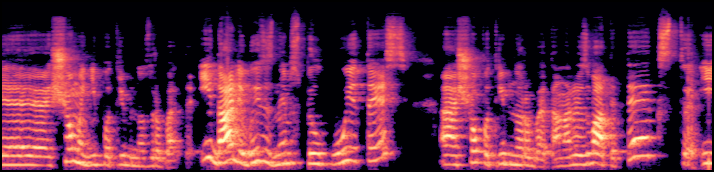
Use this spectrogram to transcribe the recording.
е, що мені потрібно зробити. І далі ви з ним спілкуєтесь. е, Що потрібно робити? Аналізувати текст, і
